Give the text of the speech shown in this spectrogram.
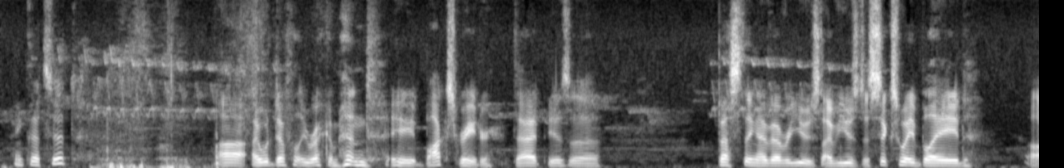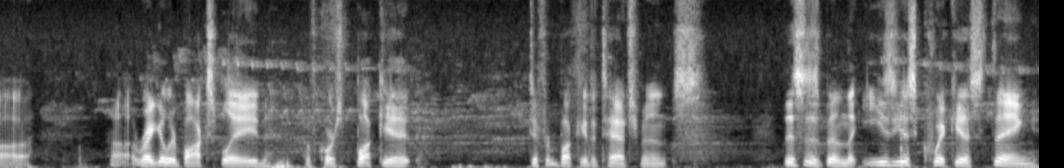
I think that's it. Uh, I would definitely recommend a box grader. That is a best thing I've ever used. I've used a six-way blade, uh, uh, regular box blade, of course bucket, different bucket attachments. This has been the easiest, quickest thing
